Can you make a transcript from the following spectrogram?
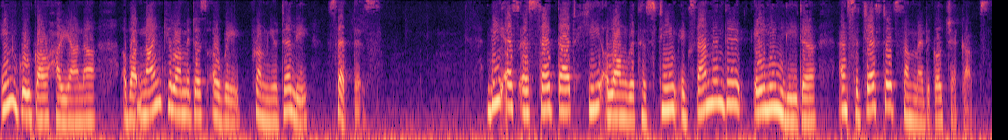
in Gurgaon, Haryana, about 9 kilometers away from New Delhi, said this. BSS said that he, along with his team, examined the ailing leader and suggested some medical checkups.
